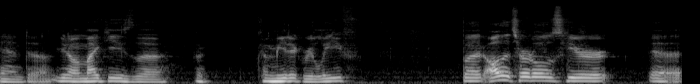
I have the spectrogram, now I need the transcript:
And, uh, you know, Mikey's the, the comedic relief. But all the turtles here, uh,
